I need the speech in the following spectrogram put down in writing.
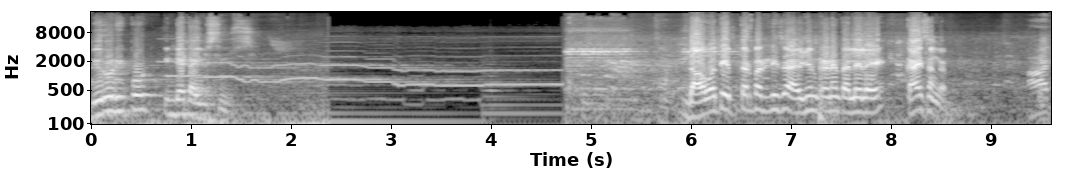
Bureau report India Times news. दावत इफ्तार पार्टीचं आयोजन करण्यात आलेलं आहे. काय सांगा आज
